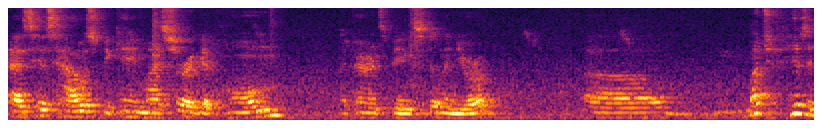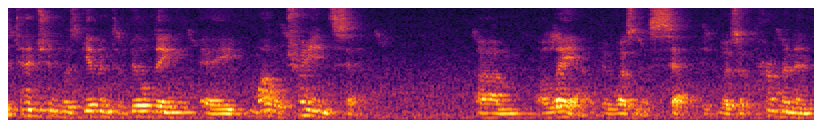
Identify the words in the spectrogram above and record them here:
as his house became my surrogate home, my parents being still in Europe, uh, much of his attention was given to building a model train set um, a layout. It wasn't a set. It was a permanent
